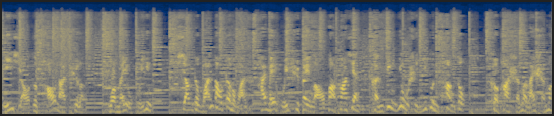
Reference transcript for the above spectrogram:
你小子跑哪去了？”我没有回应，想着玩到这么晚还没回去，被老爸发现肯定又是一顿胖揍。可怕什么来什么，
